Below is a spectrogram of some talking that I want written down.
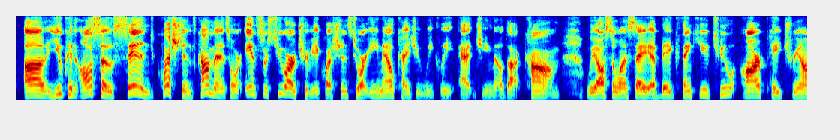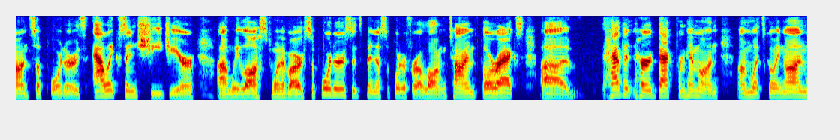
uh, you can also send questions, comments, or answers to our trivia questions to our email, kaijuweekly at gmail.com. We also want to say a big thank you to our Patreon supporters, Alex and Shijir. Um, we lost one of our supporters. It's been a supporter for a long time, Thorax. Uh, haven't heard back from him on on what's going on.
